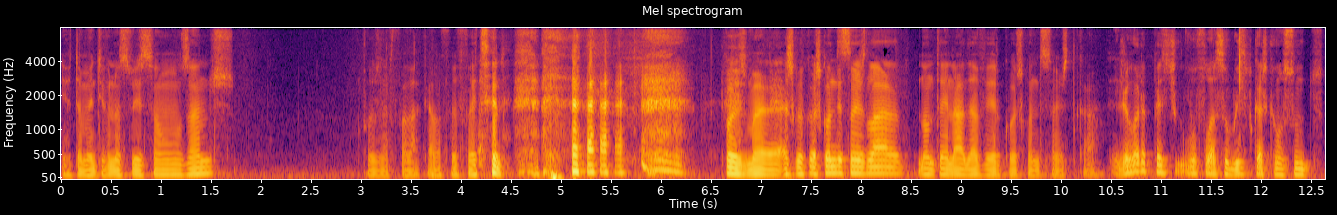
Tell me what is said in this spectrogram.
Eu também estive na Suíça há uns anos. Depois já de falar que ela foi feita. pois, mas as, as condições lá não têm nada a ver com as condições de cá. Agora peço desculpa, vou falar sobre isso porque acho que é um assunto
